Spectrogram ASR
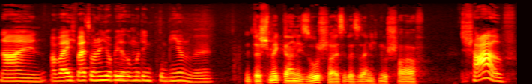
nein. Aber ich weiß auch nicht, ob ich das unbedingt probieren will. Das schmeckt gar nicht so scheiße, das ist eigentlich nur scharf. Scharf.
